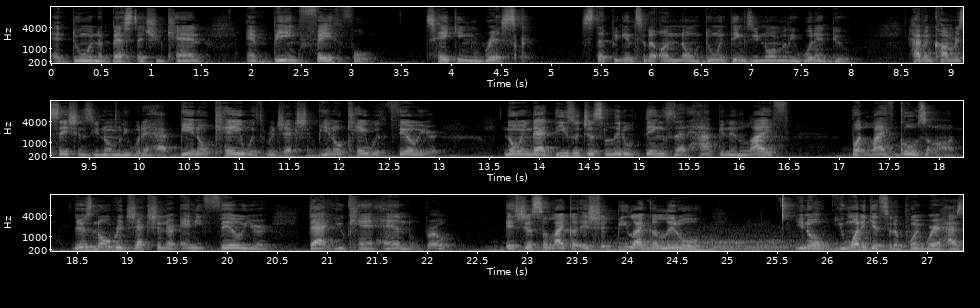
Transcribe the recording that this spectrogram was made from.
and doing the best that you can and being faithful taking risk, stepping into the unknown, doing things you normally wouldn't do, having conversations you normally wouldn't have, being okay with rejection, being okay with failure, knowing that these are just little things that happen in life, but life goes on. There's no rejection or any failure that you can't handle, bro. It's just a, like a, it should be like a little you know, you want to get to the point where it has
